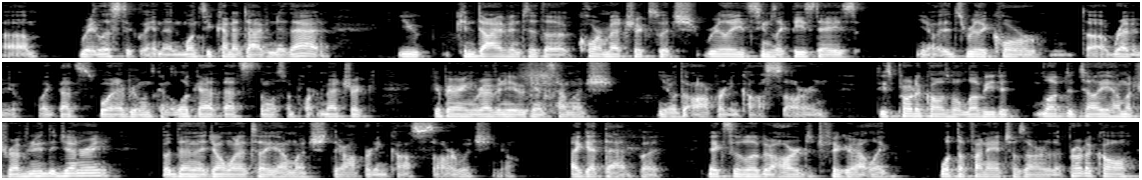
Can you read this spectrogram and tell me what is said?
um, realistically? And then once you kind of dive into that, you can dive into the core metrics, which really it seems like these days you know it's really core uh, revenue. Like that's what everyone's going to look at. That's the most important metric comparing revenue against how much you know the operating costs are. And these protocols will love you to love to tell you how much revenue they generate but then they don't want to tell you how much their operating costs are which you know i get that but makes it a little bit hard to figure out like what the financials are of the protocol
